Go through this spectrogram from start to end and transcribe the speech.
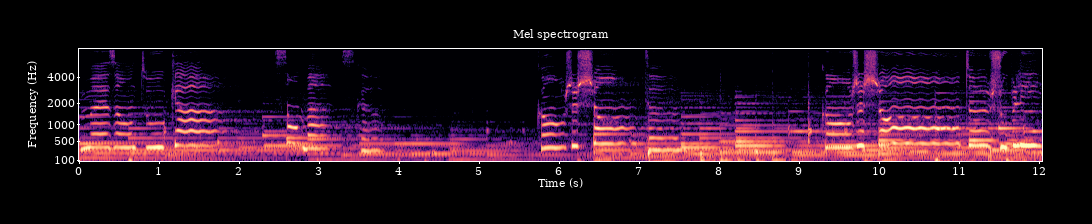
mais en tout cas sans masque je chante, quand je chante, j'oublie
